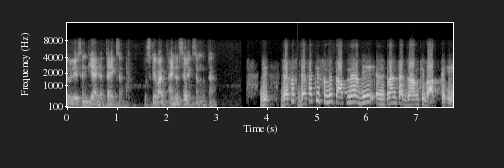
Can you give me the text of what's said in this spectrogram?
एवल्यूशन किया जाता है एक साथ। उसके बाद फाइनल सिलेक्शन होता है। जी जैसा जैसा कि सुमित आपने अभी एंट्रेंस एग्ज़ाम की बात कही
